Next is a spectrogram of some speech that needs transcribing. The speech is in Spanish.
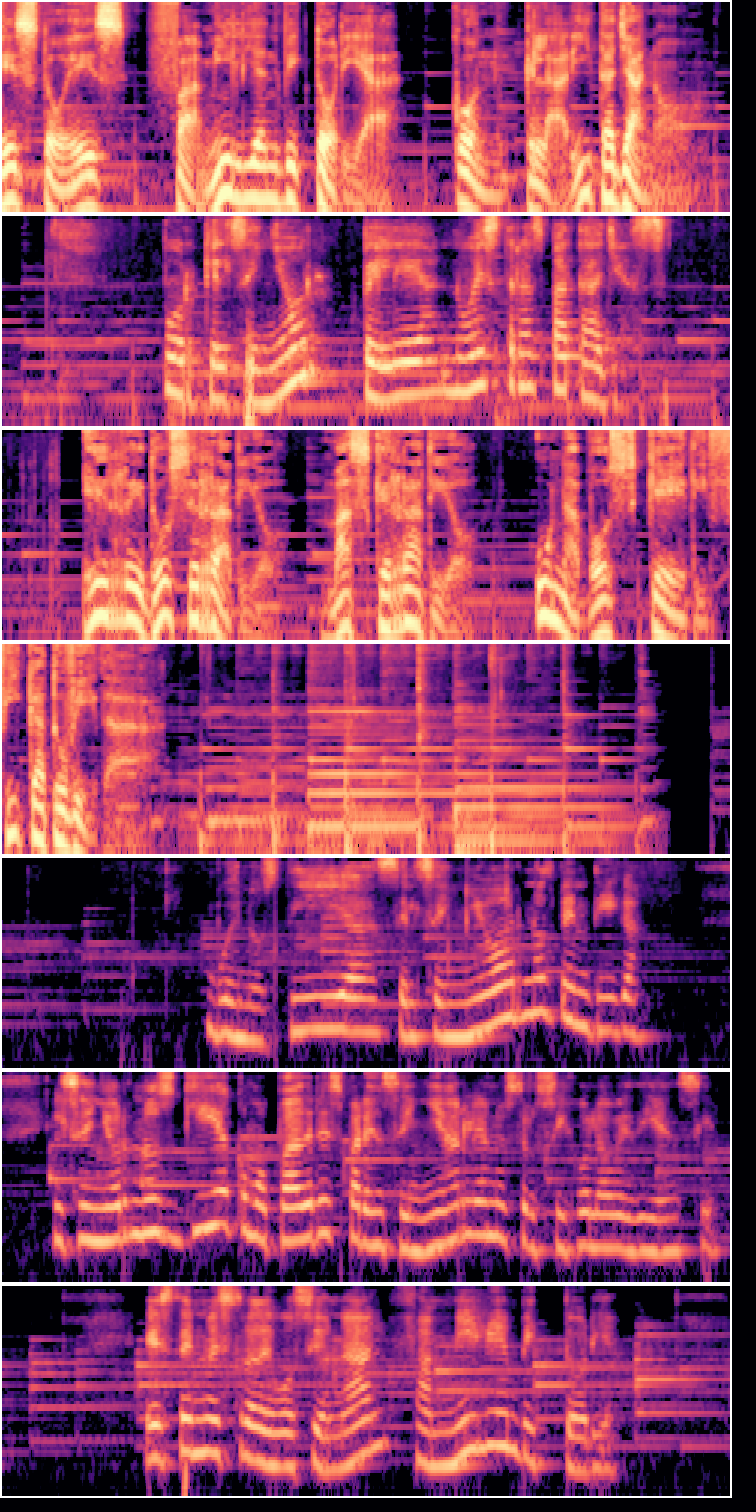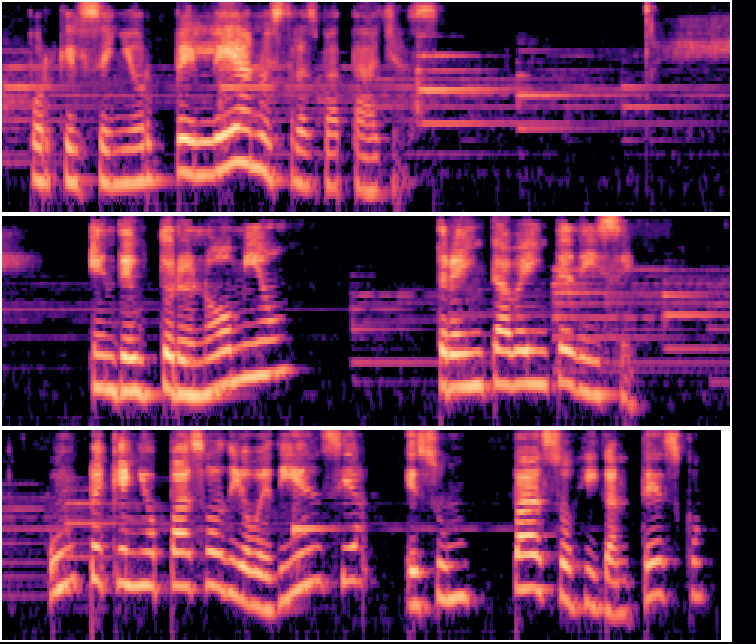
Esto es Familia en Victoria con Clarita Llano. Porque el Señor pelea nuestras batallas. R12 Radio, más que radio, una voz que edifica tu vida. Buenos días, el Señor nos bendiga. El Señor nos guía como padres para enseñarle a nuestros hijos la obediencia. Este es nuestro devocional Familia en Victoria, porque el Señor pelea nuestras batallas. En Deuteronomio 30:20 dice, un pequeño paso de obediencia es un paso gigantesco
